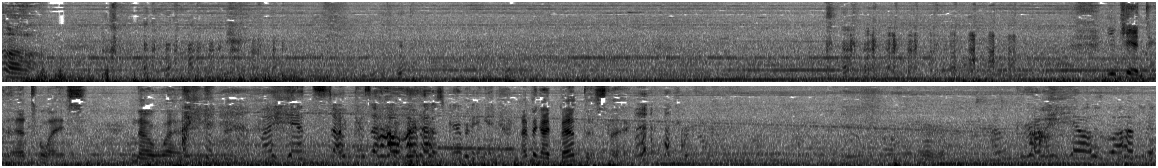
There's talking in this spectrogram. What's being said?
oh. You can't do that twice. No way. My hand's stuck because of how hard I was gripping it. I think I bent this thing. I'm crying. I was laughing.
